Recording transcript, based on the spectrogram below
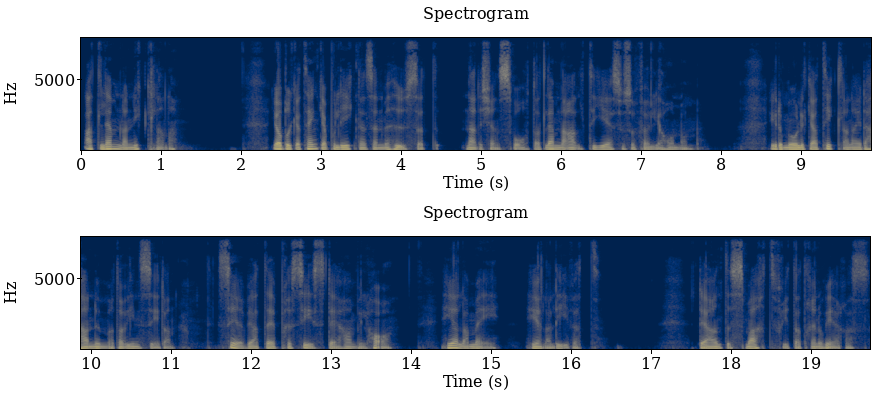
Att lämna nycklarna. Jag brukar tänka på liknelsen med huset när det känns svårt att lämna allt till Jesus och följa honom. I de olika artiklarna i det här numret av insidan ser vi att det är precis det han vill ha. Hela mig, hela livet. Det är inte smärtfritt att renoveras.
